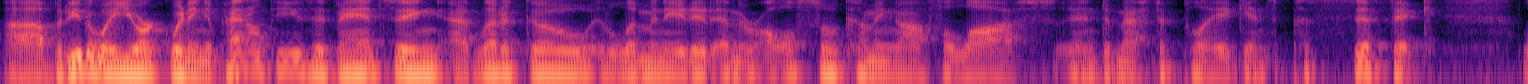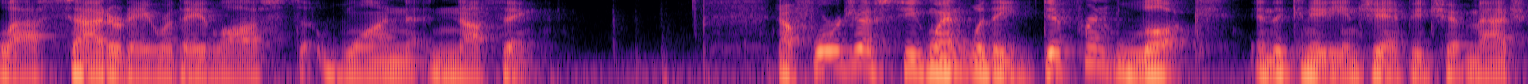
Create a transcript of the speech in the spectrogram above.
Uh, but either way, York winning in penalties, advancing, Atletico eliminated, and they're also coming off a loss in domestic play against Pacific last Saturday, where they lost 1 0. Now, Forge FC went with a different look in the Canadian Championship match.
